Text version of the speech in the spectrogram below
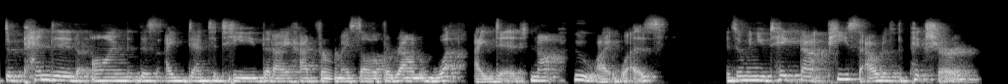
depended on this identity that I had for myself around what I did, not who I was. And so when you take that piece out of the picture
